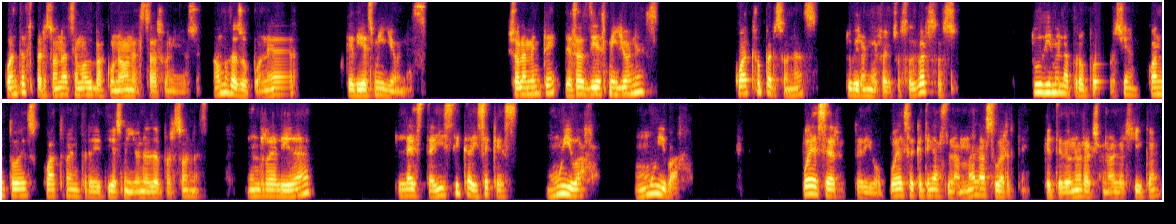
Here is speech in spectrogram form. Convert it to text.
¿cuántas personas hemos vacunado en Estados Unidos? Vamos a suponer que 10 millones. Solamente de esas 10 millones, cuatro personas tuvieron efectos adversos. Tú dime la proporción, ¿cuánto es 4 entre 10 millones de personas? En realidad, la estadística dice que es muy baja, muy baja. Puede ser, te digo, puede ser que tengas la mala suerte que te dé una reacción alérgica,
